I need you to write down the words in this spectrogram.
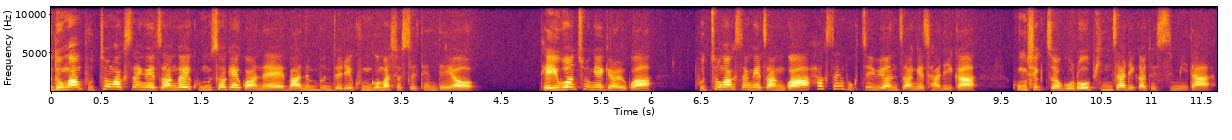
그동안 부총학생회장의 공석에 관해 많은 분들이 궁금하셨을 텐데요. 대의원 총회 결과 부총학생회장과 학생복지위원장의 자리가 공식적으로 빈자리가 됐습니다.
